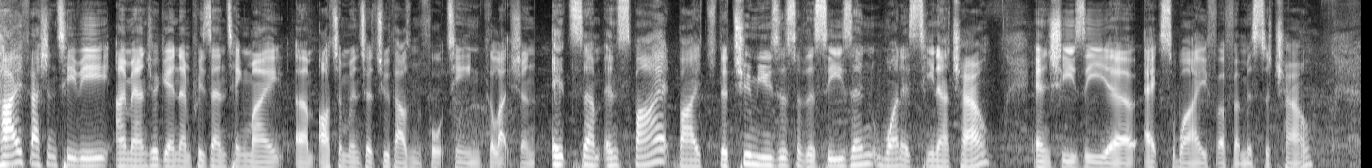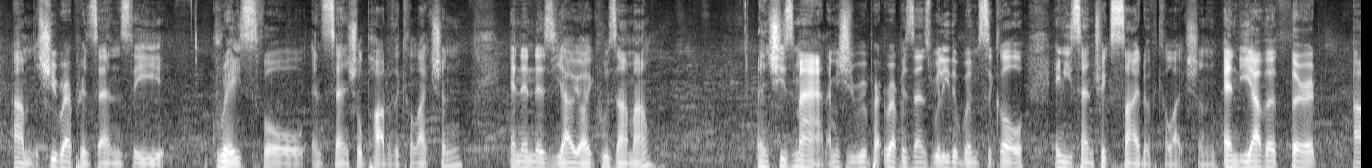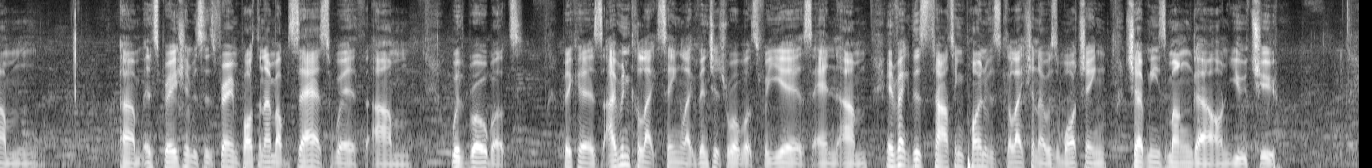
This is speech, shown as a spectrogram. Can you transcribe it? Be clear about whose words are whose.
Speaker 1: Hi, Fashion TV. I'm Andrew GN. I'm presenting my um, Autumn Winter 2014 collection. It's um, inspired by the two muses of the season. One is Tina Chow, and she's the uh, ex wife of uh, Mr. Chow. Um, she represents the graceful and sensual part of the collection. And then there's Yayoi Kusama, and she's mad. I mean, she rep- represents really the whimsical and eccentric side of the collection. And the other third um, um, inspiration, which is very important, I'm obsessed with um, with robots because I've been collecting like vintage robots for years. And um, in fact, the starting point of this collection, I was watching Japanese manga on YouTube.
